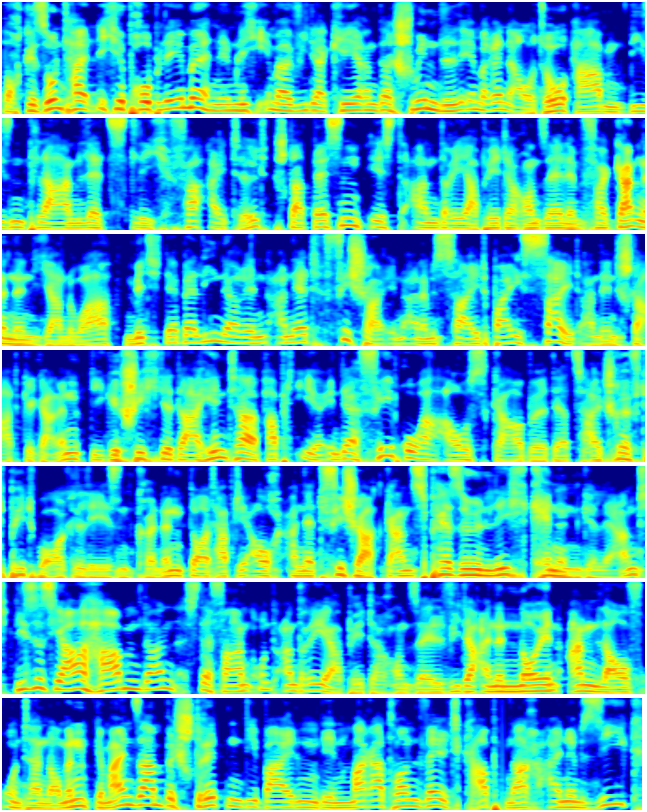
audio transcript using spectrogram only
Doch gesundheitliche Probleme, nämlich immer wiederkehrender Schwindel im Rennauto, haben diesen Plan letztlich vereitelt. Stattdessen ist Andrea Peter Ronsell im vergangenen Januar mit der Berlinerin Annette Fischer in einem Side-by-Side -Side an den Start gegangen. Die Geschichte dahinter habt ihr in der Februarausgabe der Zeitschrift Pitwalk lesen können. Dort habt ihr auch Annette Fischer ganz persönlich kennengelernt. Dieses Jahr haben dann Stefan und Andrea Peter Ronsell wieder einen neuen Anlauf unternommen. Gemeinsam bestritten die beiden den Marathon-Weltcup nach einem Sieg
